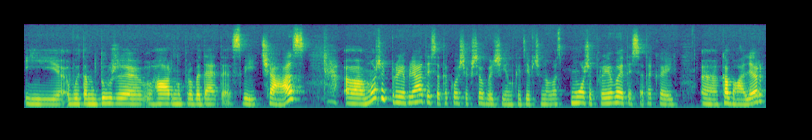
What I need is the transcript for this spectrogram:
і ви там дуже гарно проведете свій час. Е, Можуть проявлятися також, якщо ви жінка, дівчина, у вас може проявитися такий е, кавалер.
